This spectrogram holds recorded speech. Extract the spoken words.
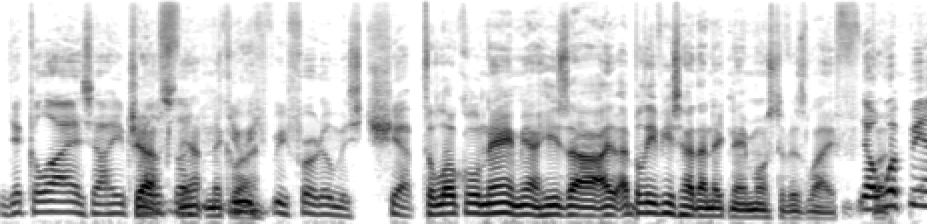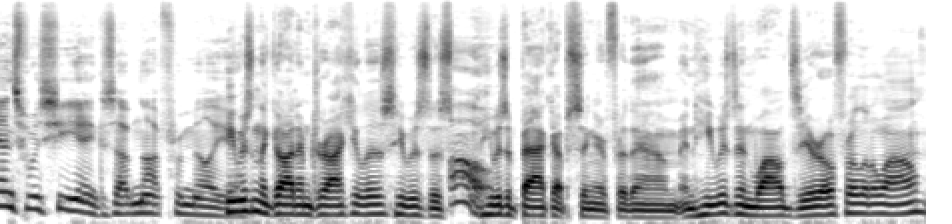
Nikolai, is that how you Jeff, pronounce that? yeah, Nikolai. You refer to him as Chip. It's a local name, yeah. He's uh, I, I believe he's had that nickname most of his life. Now, what bands was he in? Because I'm not familiar. He was in the Goddamn Draculas. He was this. Oh. He was a backup singer for them, and he was in Wild Zero for a little while.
